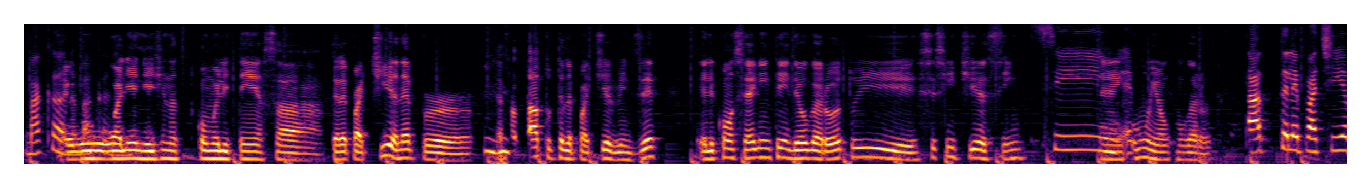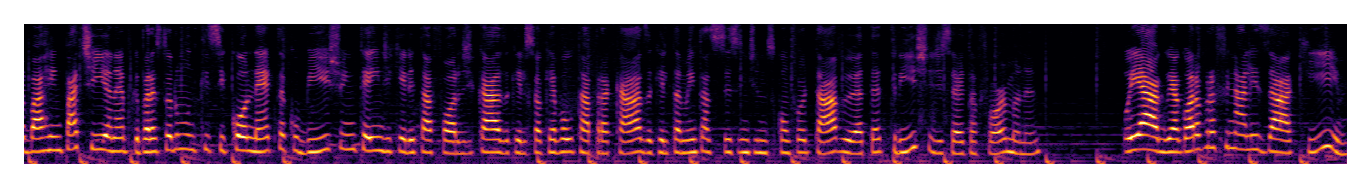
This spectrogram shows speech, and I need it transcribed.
Bacana, o, bacana. O alienígena, como ele tem essa telepatia, né? Por. Uhum. Essa tato-telepatia, bem dizer. Ele consegue entender o garoto e se sentir assim. Sim. É, em é comunhão com o garoto a telepatia barra empatia, né? Porque parece que todo mundo que se conecta com o bicho entende que ele tá fora de casa, que ele só quer voltar para casa, que ele também tá se sentindo desconfortável e até triste de certa forma, né? Ô Iago, e agora para finalizar aqui,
